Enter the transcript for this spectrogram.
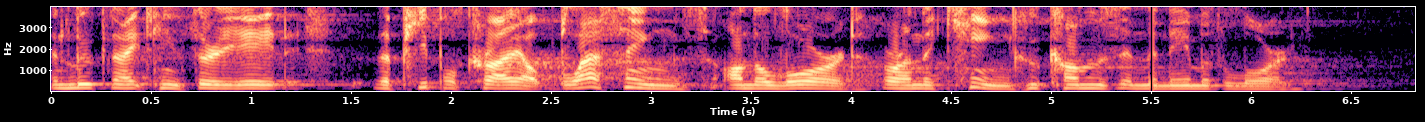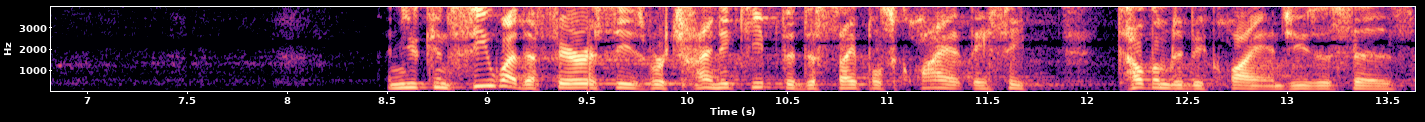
In Luke 19:38, the people cry out, "Blessings on the Lord or on the King who comes in the name of the Lord." And you can see why the Pharisees were trying to keep the disciples quiet. They say, "Tell them to be quiet," and Jesus says,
